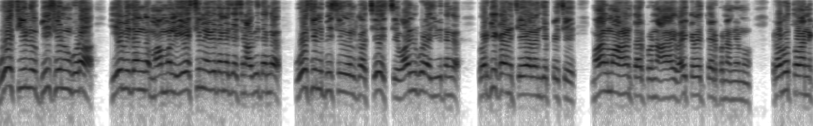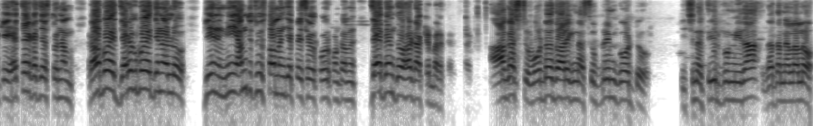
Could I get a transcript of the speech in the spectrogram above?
ఓసీలు బీసీలను కూడా ఏ విధంగా మమ్మల్ని ఏసీలను ఏ విధంగా చేసిన ఆ విధంగా ఓసీలు బీసీలుగా చేసి వాళ్ళని కూడా ఈ విధంగా వర్గీకరణ చేయాలని చెప్పేసి మానమాహన తరపున ఆ ఐక్యవేద తరపున మేము ప్రభుత్వానికి హెచ్చరిక చేస్తున్నాం రాబోయే జరగబోయే దినాల్లో దీన్ని మీ అంతు చూస్తామని చెప్పేసి కోరుకుంటాము. జై భీమ్ డాక్టర్ అంబేద్కర్. ఆగస్టు ఒకటో తారీఖున సుప్రీంకోర్టు ఇచ్చిన తీర్పు మీద గత నెలలో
